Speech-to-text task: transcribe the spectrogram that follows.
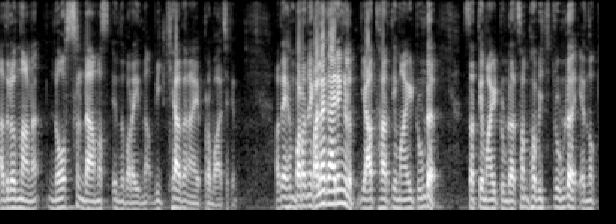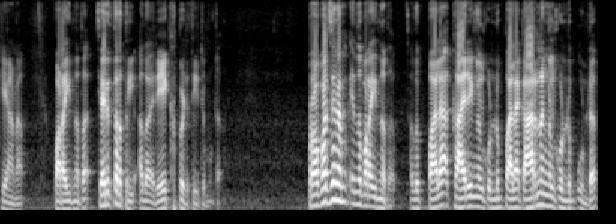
അതിലൊന്നാണ് നോസ്ട്രഡാമസ് എന്ന് പറയുന്ന വിഖ്യാതനായ പ്രവാചകൻ. അദ്ദേഹം പറഞ്ഞ പല കാര്യങ്ങളും യാഥാർത്ഥ്യമായിട്ടുണ്ട് സത്യമായിട്ടുണ്ട് സംഭവിച്ചിട്ടുണ്ട് എന്നൊക്കെയാണ് പറയുന്നത്. ചരിത്രത്തിൽ അത് രേഖപ്പെടുത്തിയിട്ടുമുണ്ട്. പ്രവചനം എന്ന് പറയുന്നത് അത് പല കാര്യങ്ങൾ കൊണ്ടും പല കാരണങ്ങൾ കൊണ്ടും ഉണ്ട്.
